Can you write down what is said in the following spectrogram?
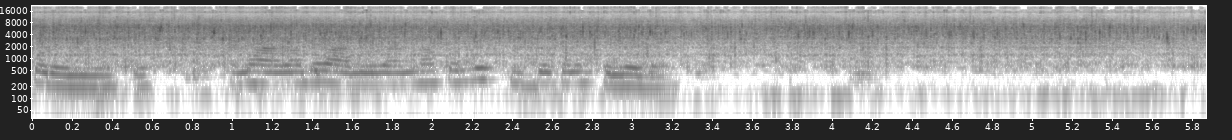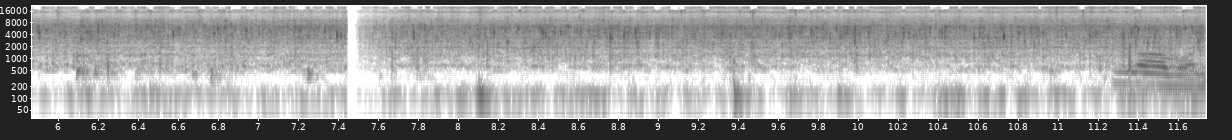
করে নিয়েছে। মানে আমাদের আলু রান্না করলে সিদ্ধ করে ফেলে দেয়। লবণ।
